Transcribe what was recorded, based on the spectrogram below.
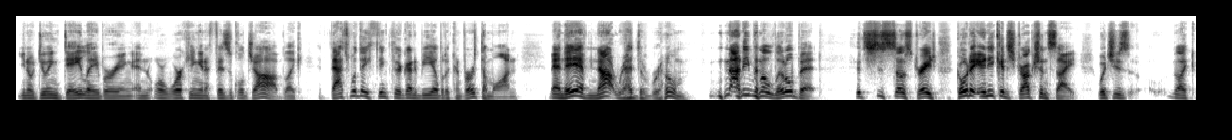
you know, doing day laboring and or working in a physical job. Like that's what they think they're going to be able to convert them on. Man, they have not read the room. Not even a little bit. It's just so strange. Go to any construction site, which is like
